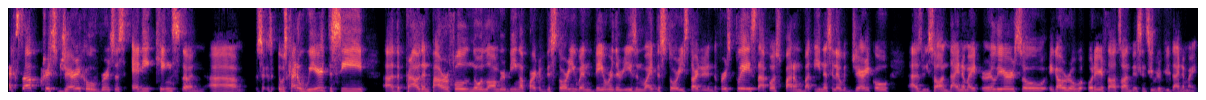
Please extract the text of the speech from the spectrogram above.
Next up, Chris Jericho versus Eddie Kingston. Um, so it was kind of weird to see uh, the proud and powerful no longer being a part of the story when they were the reason why this story started in the first place. Tapos parang bati na sila with Jericho as we saw on Dynamite earlier. So, ikaw, Ro, what are your thoughts on this since you reviewed Dynamite?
